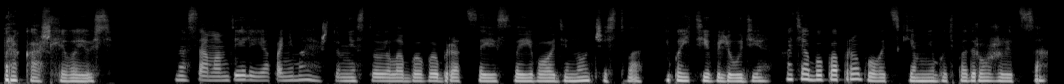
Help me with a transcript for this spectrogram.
Прокашливаюсь. На самом деле я понимаю, что мне стоило бы выбраться из своего одиночества и пойти в люди, хотя бы попробовать с кем-нибудь подружиться.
